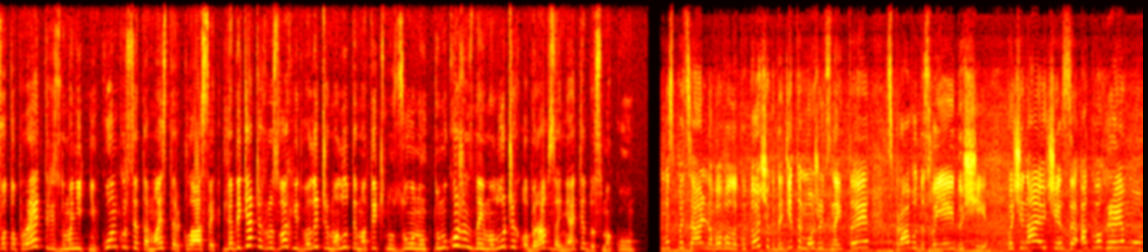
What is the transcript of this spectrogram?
Фотопроект, різноманітні конкурси та майстер-класи. Для дитячих розваг відвели чималу тематичну зону, тому кожен з наймолодших обирав заняття до смаку. Ми спеціально вивели куточок, де діти можуть знайти справу до своєї душі, починаючи з аквагриму,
